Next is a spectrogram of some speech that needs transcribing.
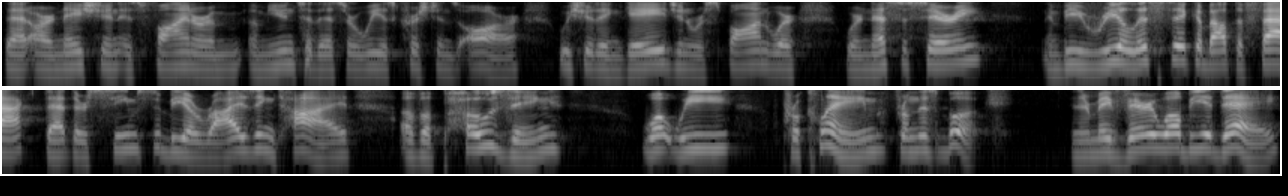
that our nation is fine or immune to this, or we as Christians are. We should engage and respond where, where necessary and be realistic about the fact that there seems to be a rising tide of opposing what we proclaim from this book. And there may very well be a day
